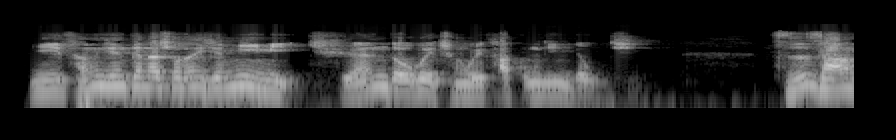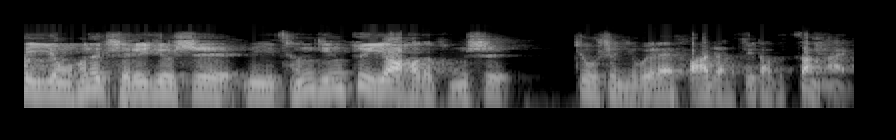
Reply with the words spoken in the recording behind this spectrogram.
你曾经跟他说的那些秘密，全都会成为他攻击你的武器。职场里永恒的铁律就是：你曾经最要好的同事，就是你未来发展最大的障碍。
